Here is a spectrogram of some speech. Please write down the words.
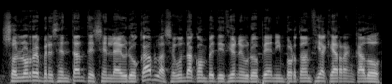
son los representantes en la Eurocup, la segunda competición europea en importancia que ha arrancado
